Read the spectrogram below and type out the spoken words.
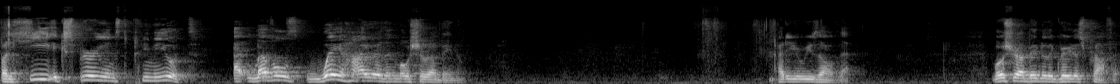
But he experienced pnimiyut at levels way higher than Moshe Rabbeinu. How do you resolve that? Moshe Rabbeinu, the greatest prophet.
